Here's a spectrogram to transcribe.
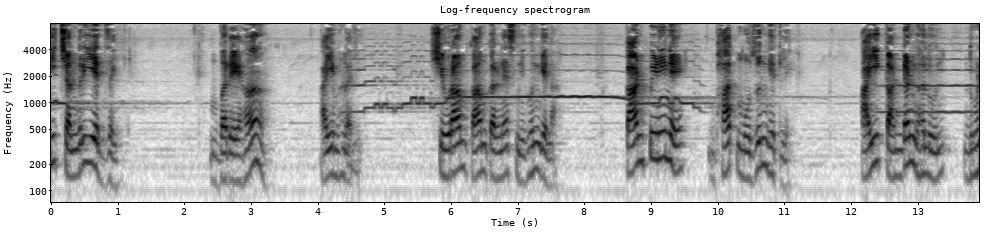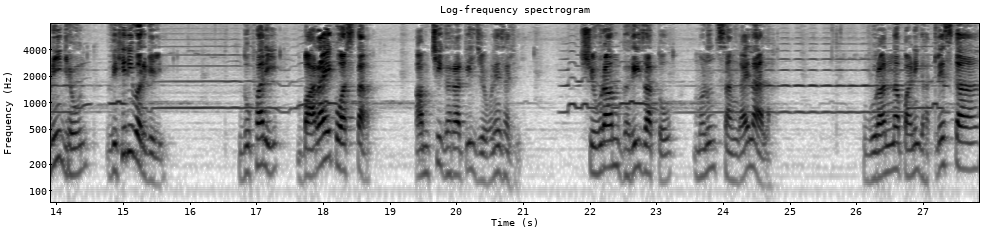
ही चंद्री येत जाईल. बरे हा आई म्हणाली. शिवराम काम करण्यास निघून गेला. कानपिणीने भात मोजून घेतले. आई कांडण घालून धुणी घेऊन विहिरीवर गेली. दुपारी बारा एक वाजता आमची घरातील जेवणे झाली. शिवराम घरी जातो म्हणून सांगायला आला. गुरांना पाणी घातलेस का?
